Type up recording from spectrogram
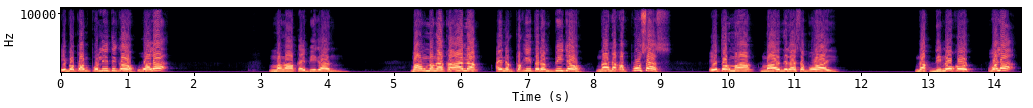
iba pang politiko, wala. Mga kaibigan, mga mga kaanak ay nagpakita ng video na nakapusas itong mga mahal nila sa buhay. Nakdinukot, wala.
